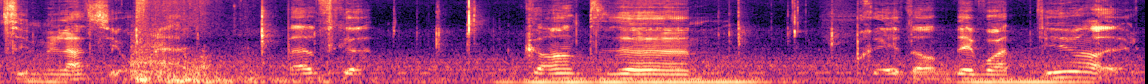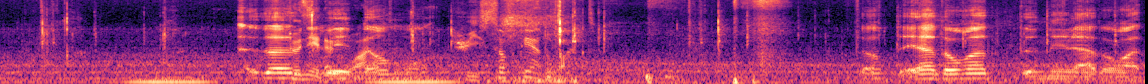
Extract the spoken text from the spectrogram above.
simulation là. Parce que quand je présente des voitures, je Tenez la suis droite. dans mon Puis sortez à droite. Sortez à droite, tenez la droite.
